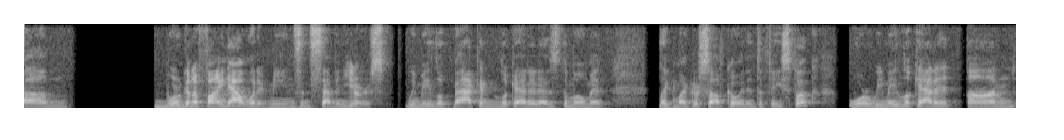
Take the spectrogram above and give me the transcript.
um, we're going to find out what it means in seven years. We may look back and look at it as the moment like Microsoft going into Facebook, or we may look at it on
